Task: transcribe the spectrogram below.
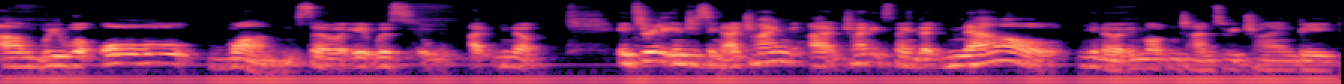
Um, we were all one, so it was, uh, you know, it's really interesting. I try and I try and explain that now, you know, in modern times, we try and be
